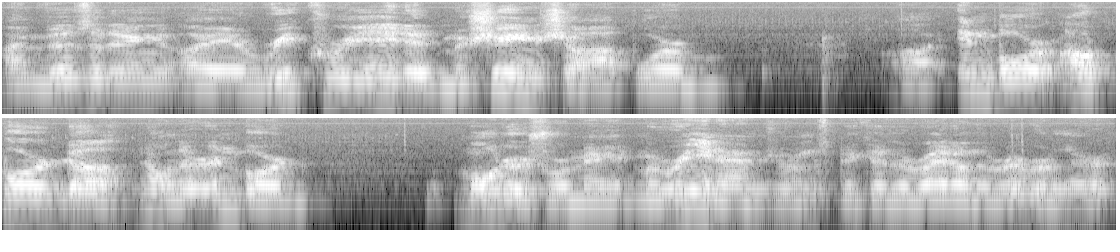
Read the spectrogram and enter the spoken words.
I'm visiting a recreated machine shop where uh, inboard, outboard, uh, no, they're inboard motors were made, marine engines, because they're right on the river there.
